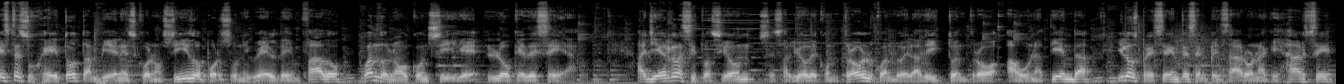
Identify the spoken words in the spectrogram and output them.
Este sujeto también es conocido por su nivel de enfado cuando no consigue lo que desea. Ayer la situación se salió de control cuando el adicto entró a una tienda y los presentes empezaron a quejarse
